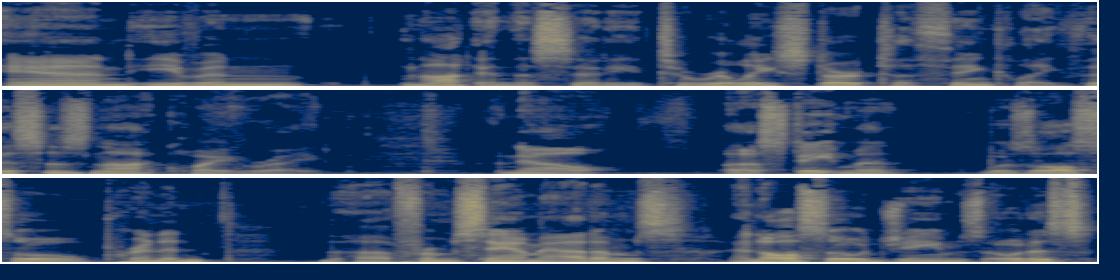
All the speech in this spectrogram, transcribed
and even not in the city to really start to think like this is not quite right. Now, a statement was also printed uh, from Sam Adams and also James Otis,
